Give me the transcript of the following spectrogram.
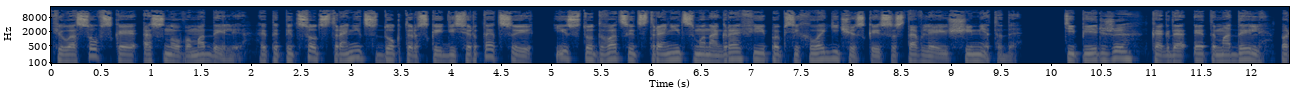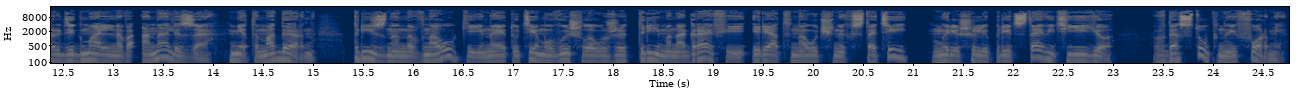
Философская основа модели — это 500 страниц докторской диссертации и 120 страниц монографии по психологической составляющей метода. Теперь же, когда эта модель парадигмального анализа, метамодерн, признана в науке и на эту тему вышло уже три монографии и ряд научных статей, мы решили представить ее в доступной форме,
